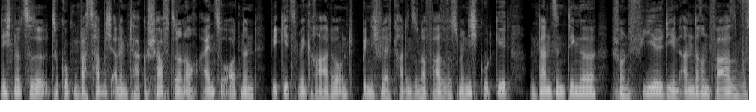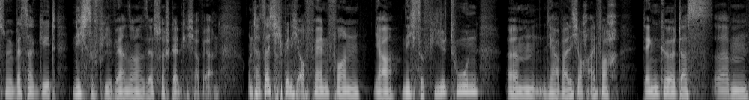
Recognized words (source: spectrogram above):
nicht nur zu, zu gucken, was habe ich an dem Tag geschafft, sondern auch einzuordnen, wie geht's mir gerade und bin ich vielleicht gerade in so einer Phase, wo es mir nicht gut geht. Und dann sind Dinge schon viel, die in anderen Phasen, wo es mir besser geht, nicht so viel werden, sondern selbstverständlicher werden. Und tatsächlich bin ich auch Fan von, ja, nicht so viel tun, ähm, ja, weil ich auch einfach denke, dass ähm,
